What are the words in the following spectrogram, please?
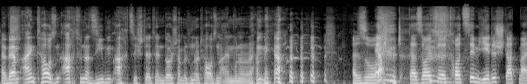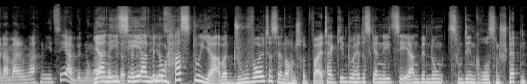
Ja, wir haben 1887 Städte in Deutschland mit 100.000 Einwohnern oder mehr. Also. Ja, da sollte trotzdem jede Stadt meiner Meinung nach eine IC-Anbindung Ja, haben. eine das vernünftig ICE-Anbindung hast du ja, aber du wolltest ja noch einen Schritt weiter gehen. Du hättest gerne eine ICE-Anbindung zu den großen Städten.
